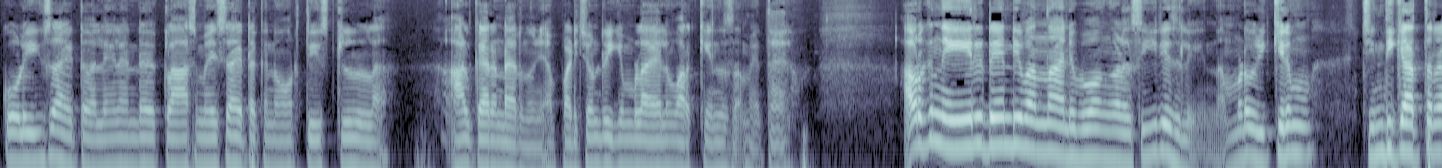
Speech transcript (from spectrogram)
കൊളീഗ്സായിട്ടോ അല്ലെങ്കിൽ എന്റെ ക്ലാസ്മേറ്റ്സായിട്ടൊക്കെ നോർത്ത് ഈസ്റ്റിലുള്ള ആൾക്കാരുണ്ടായിരുന്നു. ഞാൻ പഠിച്ചുകൊണ്ടിരിക്കുമ്പോഴായാലും വർക്ക് ചെയ്യുന്ന സമയത്തായാലും. അവർക്ക് നേരിടേണ്ടി വന്ന അനുഭവങ്ങൾ സീരിയസ്ലി നമ്മുടെ ഒരിക്കലും ചിന്തിക്കാത്ത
